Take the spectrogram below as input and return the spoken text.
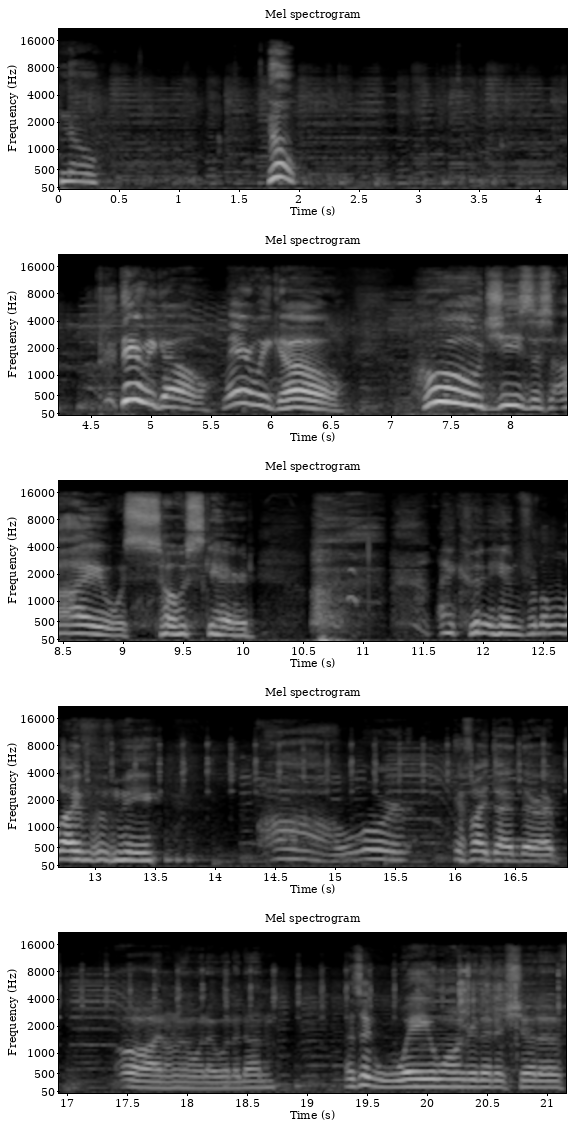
No. No! There we go! There we go! Oh, Jesus, I was so scared. I couldn't hit him for the life of me. If I died there, I... Oh, I don't know what I would have done. That took way longer than it should have.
